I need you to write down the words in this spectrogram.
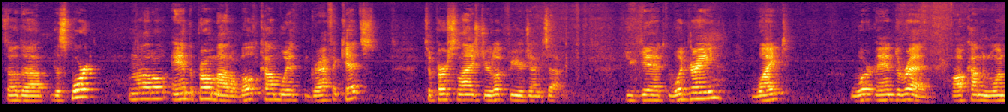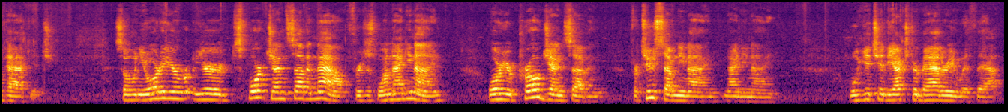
So the, the Sport model and the Pro model both come with graphic kits to personalize your look for your Gen 7. You get wood grain, white, and the red all come in one package. So when you order your, your Sport Gen 7 now for just $199, or your Pro Gen 7 for $279.99. We'll get you the extra battery with that.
